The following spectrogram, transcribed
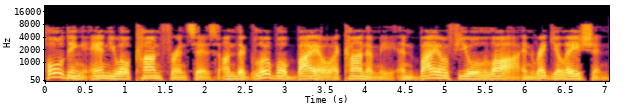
holding annual conferences on the global bioeconomy and biofuel law and regulation,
